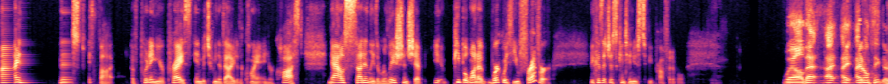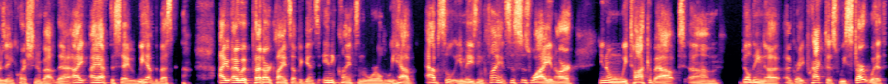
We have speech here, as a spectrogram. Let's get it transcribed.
find this spot of putting your price in between the value to the client and your cost now suddenly the relationship people want to work with you forever because it just continues to be profitable well, that I, I don't think there's any question about that. I, I have to say we have the best. I, I would put our clients up against any clients in the world. We have absolutely amazing clients. This is why in our, you know, when we talk about um, building a, a great practice, we start with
